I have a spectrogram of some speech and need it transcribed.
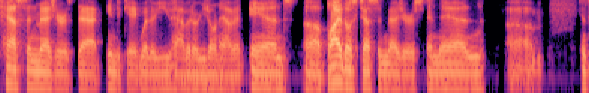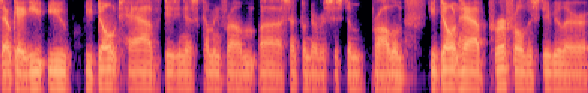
tests and measures that indicate whether you have it or you don't have it, and uh, apply those tests and measures, and then um, and say, okay, you you you don't have dizziness coming from a central nervous system problem. You don't have peripheral vestibular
